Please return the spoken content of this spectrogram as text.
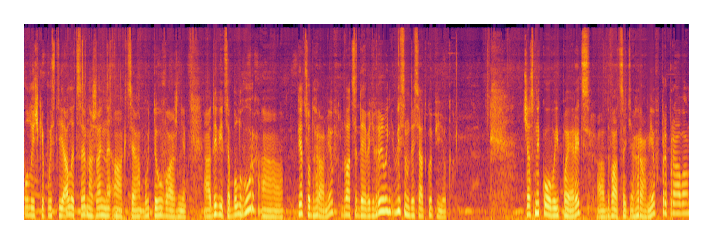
Полички пусті, але це, на жаль, не акція. Будьте уважні. Дивіться, булгур а, 500 грамів, 29 гривень, 80 копійок. Часниковий перець 20 грамів приправа.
